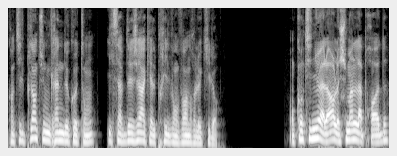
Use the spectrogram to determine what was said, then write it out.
quand ils plantent une graine de coton, ils savent déjà à quel prix ils vont vendre le kilo. On continue alors le chemin de la prod.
